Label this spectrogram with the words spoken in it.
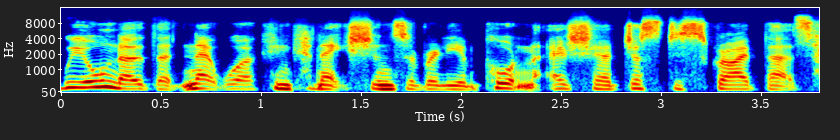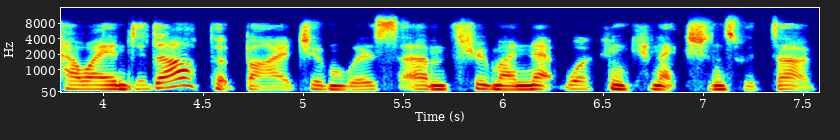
we all know that network and connections are really important. Actually, I just described that's how I ended up at Biogen was um, through my network and connections with Doug.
